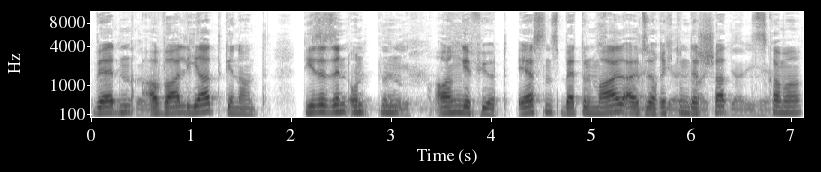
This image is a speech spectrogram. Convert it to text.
werden Awaliyat genannt. Diese sind unten angeführt. Erstens Betul Mal, also Errichtung der Schatzkammer.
